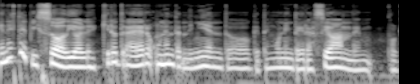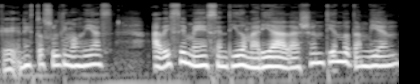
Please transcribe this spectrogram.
En este episodio les quiero traer un entendimiento, que tengo una integración, de, porque en estos últimos días a veces me he sentido mareada. Yo entiendo también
